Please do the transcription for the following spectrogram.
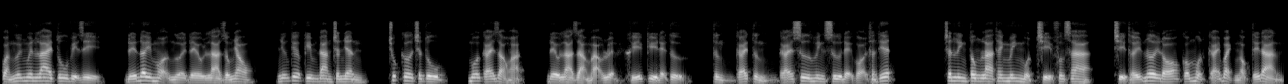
Quản nguyên nguyên lai tu vị gì, đến đây mọi người đều là giống nhau, những tiêu kim đan chân nhân, trúc cơ chân tu, mỗi cái giả hoạt, đều là giả mạo luyện khí kỳ đệ tử, từng cái từng cái sư huynh sư đệ gọi thân thiết. Chân linh tông la thanh minh một chỉ phương xa, chỉ thấy nơi đó có một cái bạch ngọc tế đàn,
